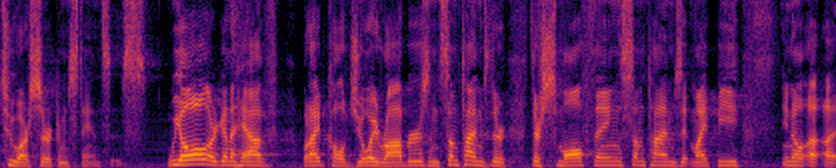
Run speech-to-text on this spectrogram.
to our circumstances. We all are going to have what I'd call joy robbers, and sometimes they're, they're small things. Sometimes it might be, you know, a,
